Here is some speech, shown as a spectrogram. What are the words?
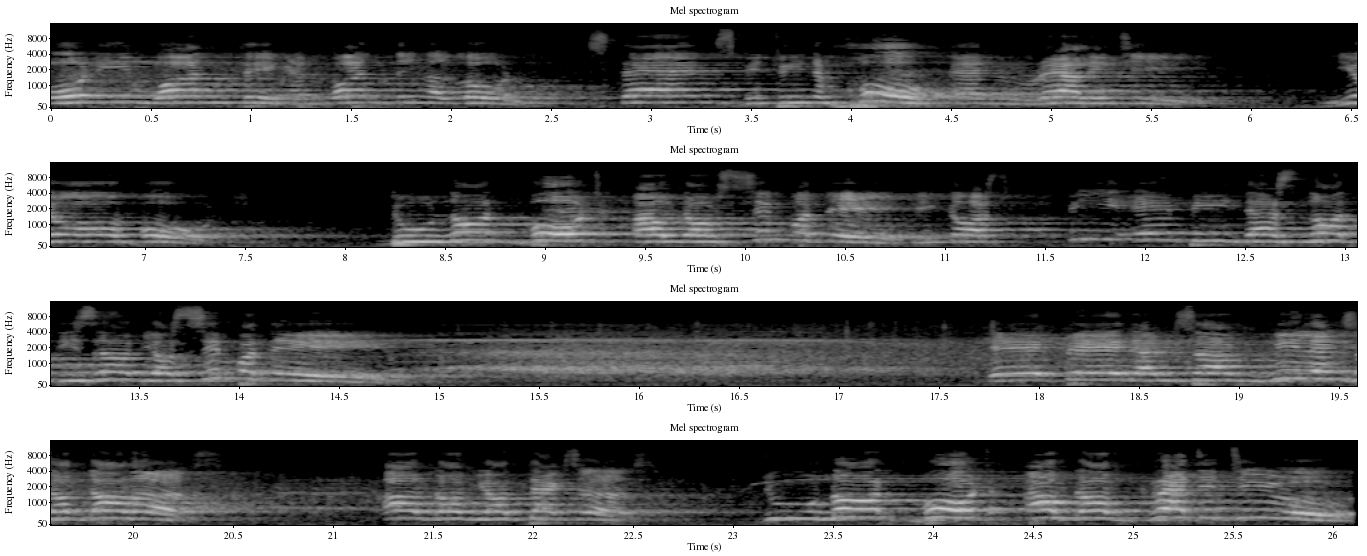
Only one thing and one thing alone stands between hope and reality your vote. Do not vote out of sympathy because PAP does not deserve your sympathy. They pay themselves millions of dollars out of your taxes. Do not vote out of gratitude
